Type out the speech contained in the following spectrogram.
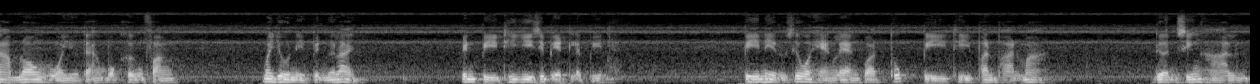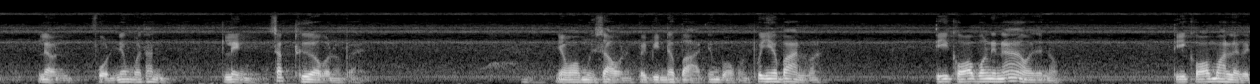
น้ำลองห่วยอยู่แต่ทางบกเคิงฟังมาอยู่นี่เป็นเวลาเป็นปีที่ยี่สิบเอ็ดละปีนี้ปีนี้รู้สึกว่าแห้งแรงกว่าทุกปีที่ผ่านๆมา เดือนสิงหาแล้วฝนยังว่าท่านเล่งสักเทือวันไปยังว่ามือเศร้าไปบินทบาทยังบอกมันผู้ใหญ่บ้านมาตีกอบางในหน้าว่าจะนกตีกอมาเลยก็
